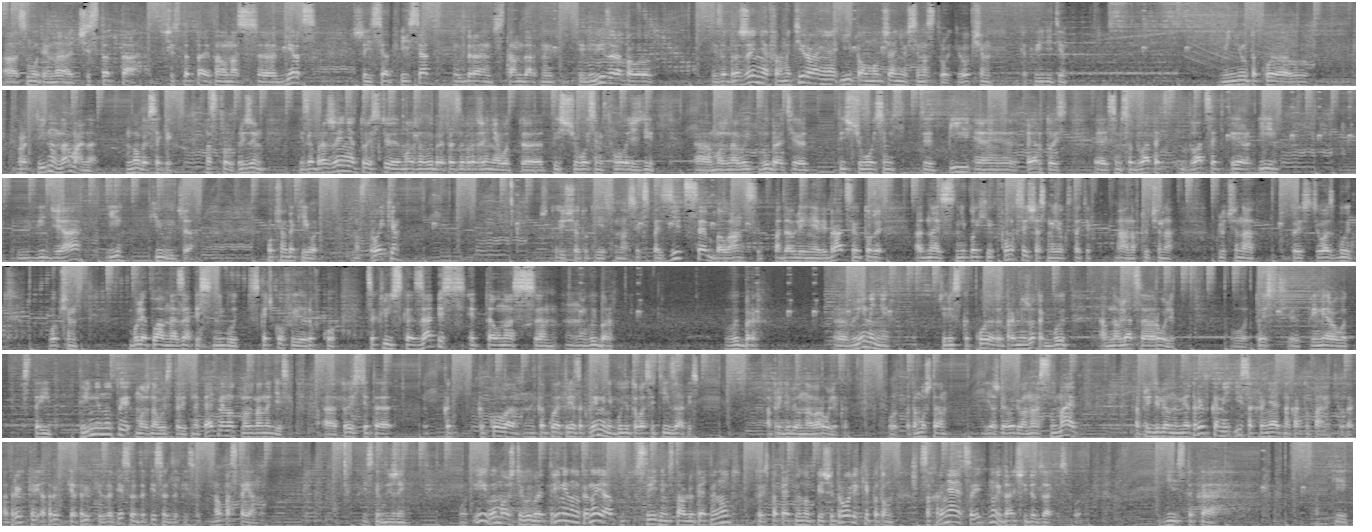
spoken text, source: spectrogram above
А, смотрим на частота. Частота это у нас а, герц 60-50. Выбираем стандартный телевизора, поворот изображения, форматирование и по умолчанию все настройки. В общем, как видите, меню такое практически, ну, нормально. Много всяких настроек. Режим изображения, то есть э, можно выбрать изображение вот 1080 э, Full HD, э, можно выбрать 1080p R, то есть 720R и VGA и QVGA. В общем, такие вот настройки. Что еще тут есть у нас? Экспозиция, баланс подавления вибрации. Тоже одна из неплохих функций. Сейчас мы ее, кстати, а, она включена. Включена. То есть у вас будет, в общем, более плавная запись, не будет скачков и рывков. Циклическая запись это у нас э, выбор, выбор э, времени, через какой промежуток будет обновляться ролик. Вот, то есть, э, к примеру, вот стоит 3 минуты, можно выставить на 5 минут, можно на 10. А, то есть это как, какого, какой отрезок времени будет у вас идти запись определенного ролика. Вот, потому что, я же говорю, она снимает определенными отрывками и сохраняет на карту памяти. Вот так, отрывки, отрывки, отрывки, записывает, записывает, записывает. Но постоянно, если в движении. Вот. И вы можете выбрать 3 минуты, ну я в среднем ставлю 5 минут, то есть по 5 минут пишет ролики, потом сохраняется, и, ну и дальше идет запись. Вот. Есть такая, окей,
